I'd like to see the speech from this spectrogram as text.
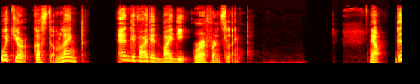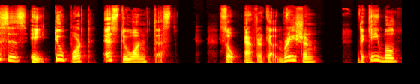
with your custom length and divided by the reference length. Now, this is a two-port S21 test. So after calibration, the cable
